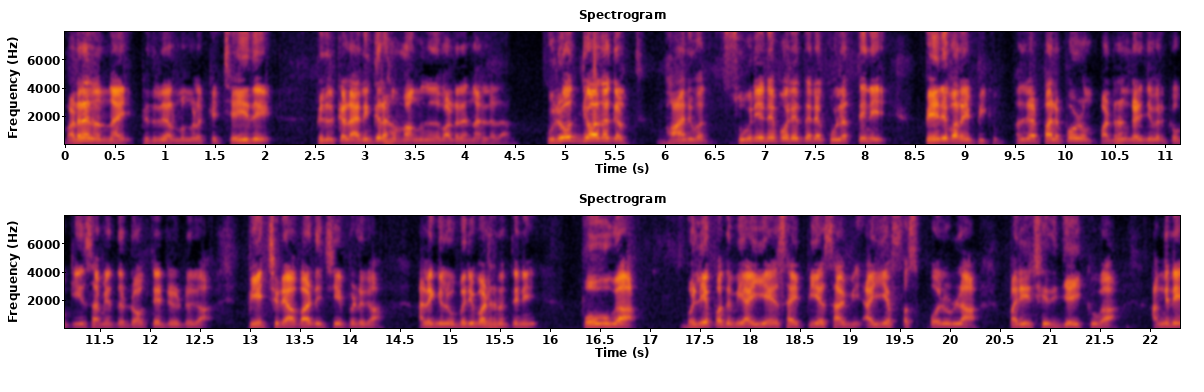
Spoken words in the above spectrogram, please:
വളരെ നന്നായി പിതൃകർമ്മങ്ങളൊക്കെ ചെയ്ത് പിതൃക്കളുടെ അനുഗ്രഹം വാങ്ങുന്നത് വളരെ നല്ലതാണ്. കുലോദ്യോതകർ ഭാനുവത് സൂര്യനെ പോലെ തന്നെ കുലത്തിന് പേര് പറയിപ്പിക്കും. അതിനാൽ പലപ്പോഴും പഠനം കഴിഞ്ഞവർക്കൊക്കെ ഈ സമയത്ത് ഡോക്ടറേറ്റ് കിട്ടുക പി എച്ച് ഡി അവാർഡ് ചെയ്യപ്പെടുക അല്ലെങ്കിൽ ഉപരിപഠനത്തിന് പോവുക വലിയ പദവി I A S I P S I F S പോലുള്ള പരീക്ഷ ഇത് ജയിക്കുക അങ്ങനെ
